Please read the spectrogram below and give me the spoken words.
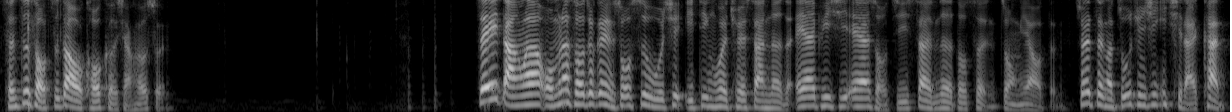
神之手知道我口渴想喝水。这一档呢，我们那时候就跟你说，伺服器一定会缺散热的，AI PC、AI 手机散热都是很重要的，所以整个族群性一起来看，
